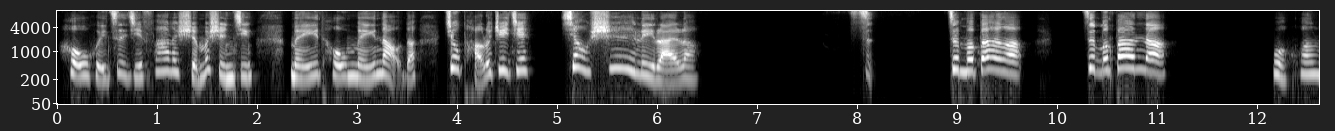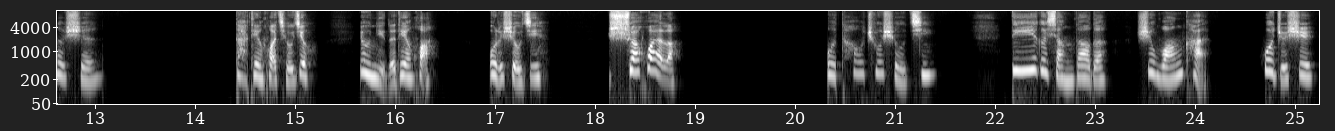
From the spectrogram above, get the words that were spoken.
后悔自己发了什么神经，没头没脑的就跑了这间教室里来了。怎怎么办啊？怎么办呢？我慌了神，打电话求救，用你的电话，我的手机摔坏了。我掏出手机，第一个想到的是王凯，或者是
